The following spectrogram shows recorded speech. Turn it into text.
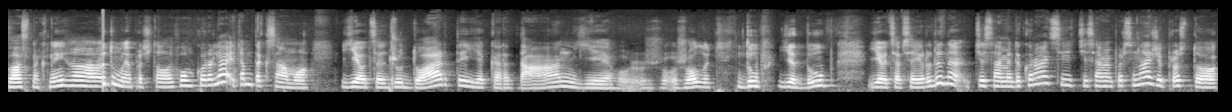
Класна книга. Тому я прочитала Лихого короля, і там так само є оце Джуд Дуарти, є Кардан, є жолудь, дуб, є дуб, є оця вся її родина, ті самі декорації, ті самі персонажі, просто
